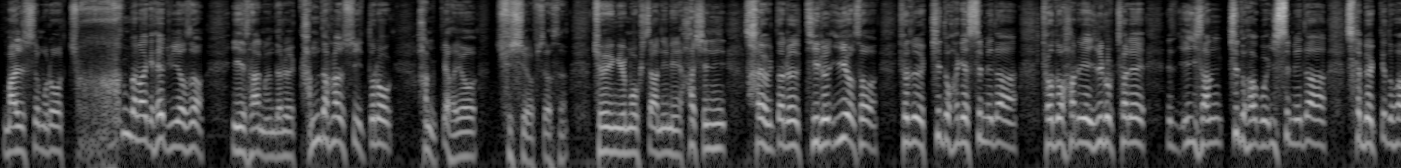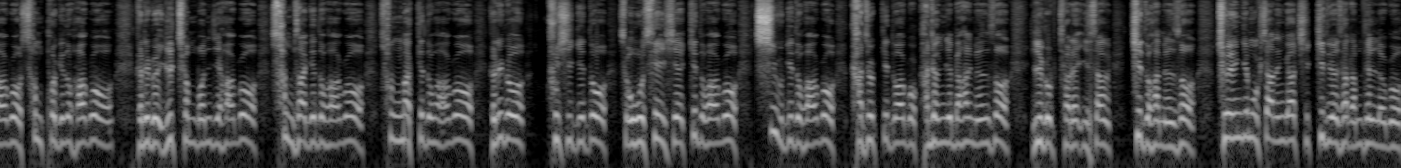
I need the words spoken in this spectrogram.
말씀으로 충만하게 해주셔서 이 사명들을 감당할 수 있도록 함께하여 주시옵소서. 조영규 목사님이 하신 사역들을 뒤를 이어서 저들 기도하겠습니다. 저도 하루에 일곱 차례 이상 기도하고 있습니다. 새벽 기도하고 선포 기도하고 그리고 일천 번지하고 삼사 기도하고 성막 기도하고 그리고 구시기도 오후 3시에 기도하고 치유 기도 하고 가족 기도 하고 가정 예배 하면서 일곱 차례 이상 기도하면서 조영기 목사님 같이 기도의 사람 되려고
